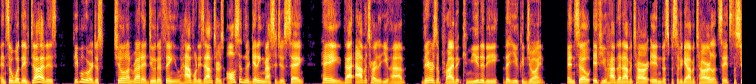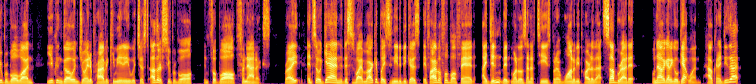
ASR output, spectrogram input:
And so what they've done is people who are just chilling on Reddit doing their thing, who have one of these avatars, all of a sudden they're getting messages saying, hey, that avatar that you have, there is a private community that you can join. And so if you have that avatar in the specific avatar, let's say it's the Super Bowl one, you can go and join a private community with just other Super Bowl and football fanatics, right? And so again, this is why a marketplace is needed because if I'm a football fan, I didn't mint one of those NFTs, but I want to be part of that subreddit. Well, now I got to go get one. How can I do that?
